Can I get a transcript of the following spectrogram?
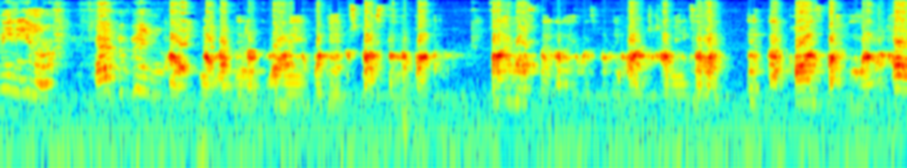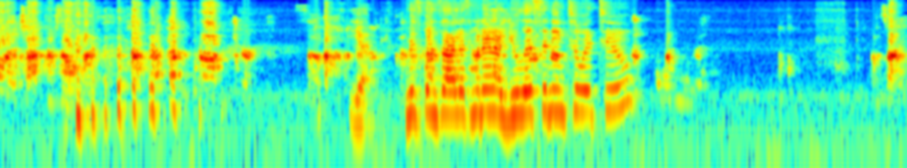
Me neither. I haven't been. No, no, I mean, it's only what they expressed in the book. But I will say that it was really hard for me to like hit that pause button when like, oh, that chapter's over. I gotta stop here. So, Yeah, because Ms. Gonzalez Moreno, are you listening to it too? I'm sorry.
